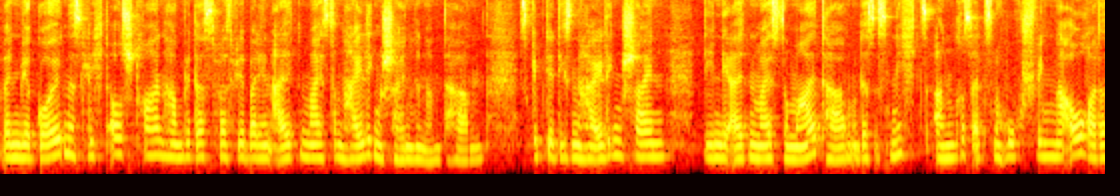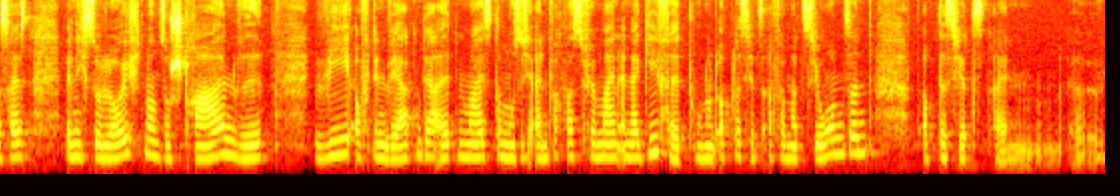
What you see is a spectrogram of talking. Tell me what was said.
wenn wir goldenes Licht ausstrahlen, haben wir das, was wir bei den alten Meistern Heiligenschein genannt haben. Es gibt ja diesen Heiligenschein, den die alten Meister malt haben. Und das ist nichts anderes als eine hochschwingende Aura. Das heißt, wenn ich so leuchten und so strahlen will, wie auf den Werken der alten Meister muss ich einfach was für mein Energiefeld tun. Und ob das jetzt Affirmationen sind, ob das jetzt ein äh,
